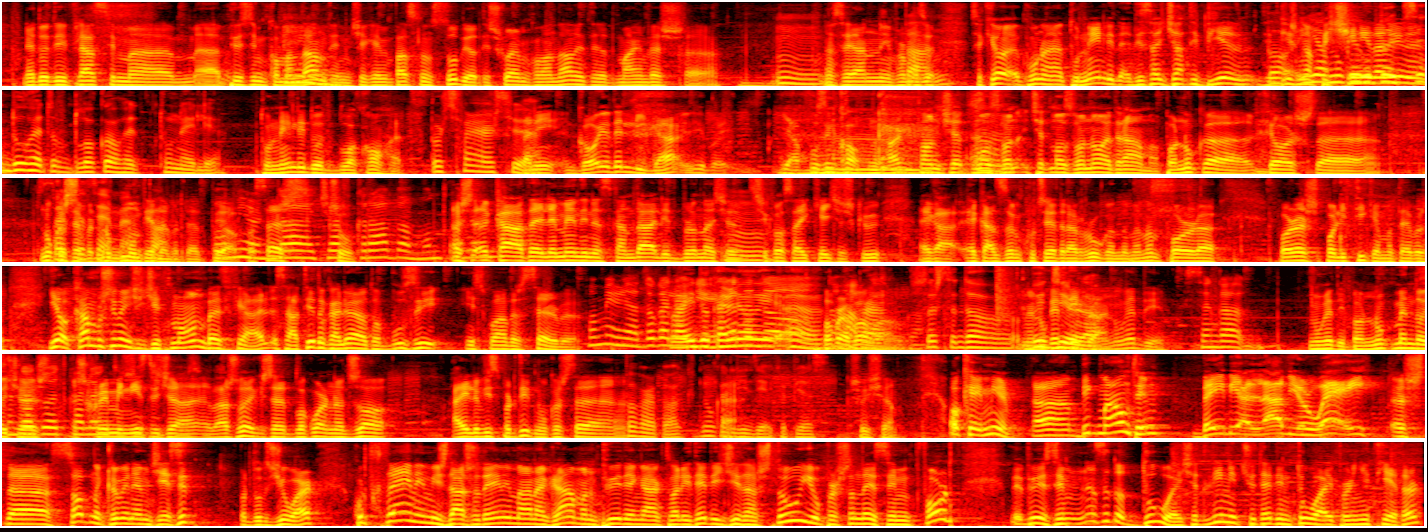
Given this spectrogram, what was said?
Ne do t'i flasim, uh, pyesim komandantin mm. që kemi pasur në studio, t'i shkruajmë komandantit të marrim vesh uh, mm. nëse janë informacion. Pa. Se kjo puna e tunelit, e di sa gjatë i bie, ti po, di nga jo, Peqini tani. Po, nuk e kuptoj pse duhet të bllokohet tuneli. Tuneli duhet të bllokohet. Për çfarë arsye? Tani gojët e liga, ja fusin kot, në fakt thonë që të mos ah. vonë, që të mos vonohet Rama, por nuk uh, kjo është uh, Nuk është e vërtetë, nuk mund të jetë e po. vërtetë. Po, jo, po sa është Qafë Krraba mund të. Është ka atë elementin e skandalit brenda që mm. shiko sa i keq është ky, e ka e ka zënë kuçedra rrugën, domethënë, por por është politike më tepër. Jo, kam përshtypjen që gjithmonë bëhet fjalë se aty do kalojë autobusi i skuadrës serbe. Po mirë, ja do kalojë. Po ai do kalojë. Po pra, po. po. S'është do bëjë xhira. Pra, nuk e di. Se nga Nuk e di, por nuk mendoj që është kryeministri që ashtu e kishte bllokuar në çdo Ai lëviz për ditë, nuk është se Po pra, po, nuk ka lidhje kjo pjesë. Kështu që. Okej, okay, mirë. Uh, Big Mountain, Baby I Love Your Way është uh, sot në klubin e mëngjesit për t'u dëgjuar. Kur të kthehemi miq të dashur, do jemi me anagramën pyetje nga aktualiteti gjithashtu. Ju përshëndesim fort. Dhe pyesim nëse do duhej që të linit qytetin tuaj për një tjetër.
